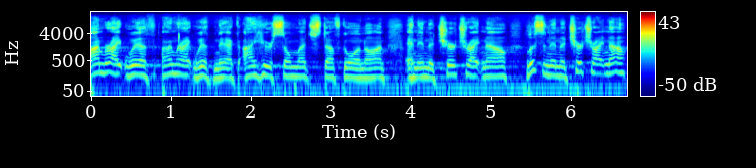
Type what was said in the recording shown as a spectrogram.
I'm right with I'm right with Nick. I hear so much stuff going on and in the church right now, listen, in the church right now,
